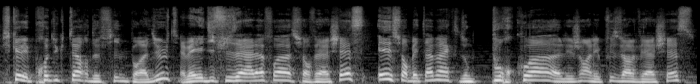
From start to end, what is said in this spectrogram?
puisque les producteurs de films pour adultes, eh ben, les diffusaient à la fois sur VHS et sur Betamax. Donc pourquoi les gens allaient plus vers le VHS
